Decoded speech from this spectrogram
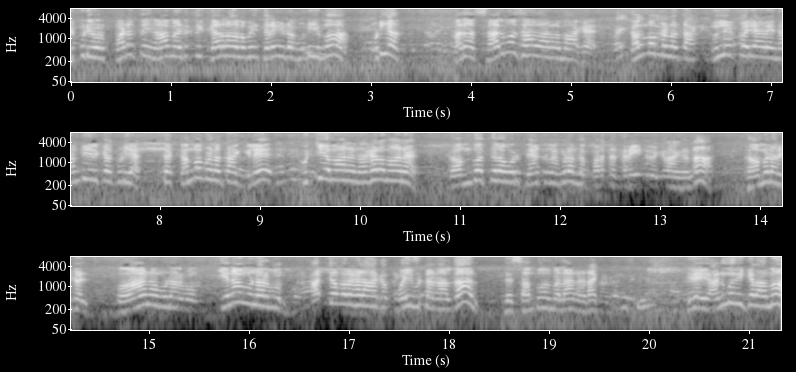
இப்படி ஒரு படத்தை நாம எடுத்து கேரளாவில் போய் திரையிட முடியுமா? முடியாது. ஆனா சர்வசாதாரணமாக கம்பம் பள்ளத்தாக்கு முல்லைப்பெரியாரை நம்பி இருக்கக்கூடிய இந்த கம்பம் பள்ளத்தாக்கிலே முக்கியமான நகரமான கம்பத்துல ஒரு தேட்டர்ல கூட அந்த படத்தை திரையிட்டு இருக்கிறாங்கன்னா தமிழர்கள் மான உணர்வும் இன உணர்வும் அற்றவர்களாக போய்விட்டதால் தான் இந்த சம்பவம் எல்லாம் நடக்கும் இதை அனுமதிக்கலாமா?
